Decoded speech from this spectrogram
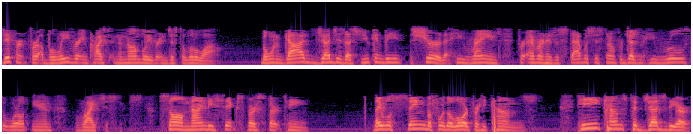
different for a believer in Christ and a non believer in just a little while. But when God judges us, you can be sure that He reigns forever and has established His throne for judgment. He rules the world in righteousness. Psalm 96, verse 13. They will sing before the Lord, for He comes. He comes to judge the earth.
